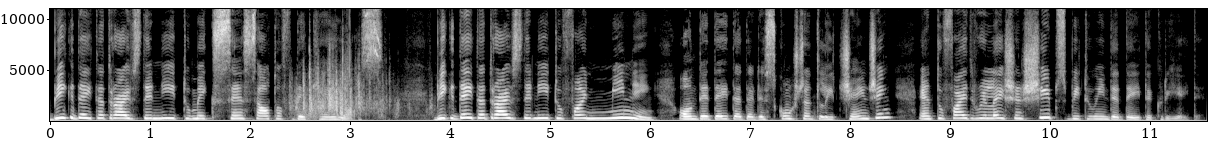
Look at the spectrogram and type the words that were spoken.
big data drives the need to make sense out of the chaos. Big data drives the need to find meaning on the data that is constantly changing and to find relationships between the data created.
